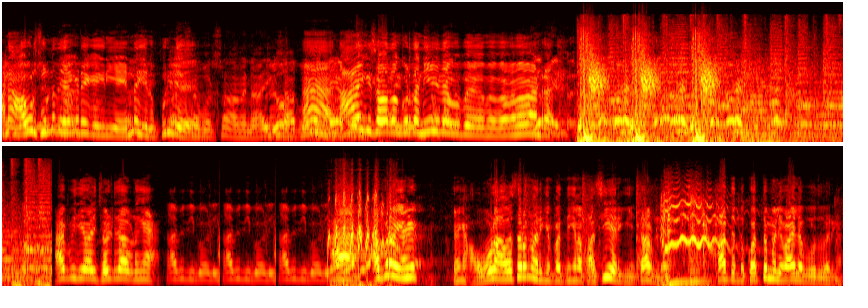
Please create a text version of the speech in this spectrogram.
ஆனா அவர் சொன்னது என்கிட்ட கேக்குறீங்க என்ன இது புரியல வருஷம் வருஷம் அவன் நாய்க்கு சாதம் கொடுத்தா நீ என்ன வேண்ட ஹாப்பி தீபாவளி சொல்லிட்டு சாப்பிடுங்க happy Deepavali happy Deepavali happy Deepavali அப்புறம் ஏங்க அவ்வளோ அவசரமா இருக்கீங்க பார்த்தீங்களா பசியா இருக்கீங்க. சாப்பிடுங்க. பார்த்து இந்த கொத்தமல்லி வாயில போகுது பாருங்க.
